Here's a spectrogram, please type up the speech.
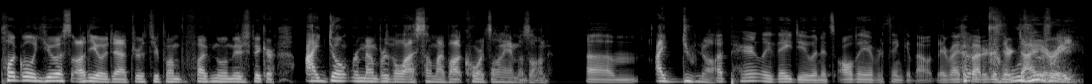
Plugable US audio adapter 3.5 millimeter speaker. I don't remember the last time I bought cords on Amazon. Um, I do not. apparently they do, and it's all they ever think about. They write about it in their diary,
